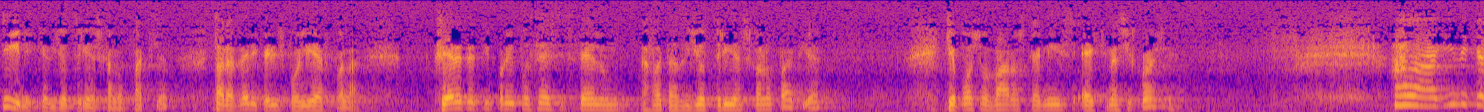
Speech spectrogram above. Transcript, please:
τι είναι και δύο-τρία σκαλοπάτια θα αναφέρει κανείς πολύ εύκολα ξέρετε τι προϋποθέσεις θέλουν αυτά τα δύο-τρία σκαλοπάτια; Και πόσο βάρος κανείς έχει να σηκώσει; Αλλά είναι και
